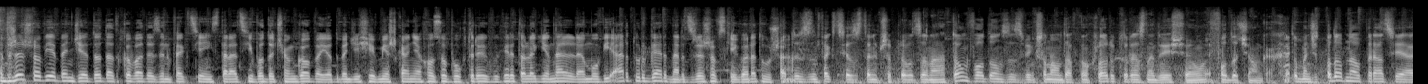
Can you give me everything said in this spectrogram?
W Rzeszowie będzie dodatkowa dezynfekcja instalacji wodociągowej. Odbędzie się w mieszkaniach osób, u których wykryto legionellę, mówi Artur Gernard z Rzeszowskiego Ratusza. Dezynfekcja zostanie przeprowadzona tą wodą ze zwiększoną dawką chloru, która znajduje się w wodociągach. To będzie podobna operacja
